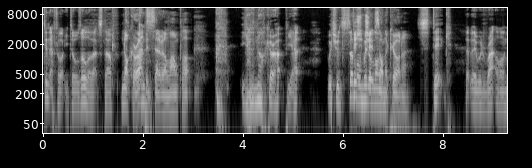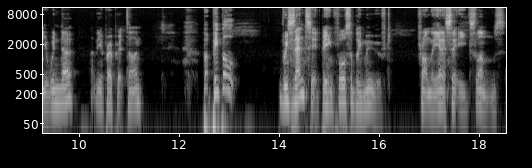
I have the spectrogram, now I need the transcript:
Didn't have to lock your doors, all of that stuff. Knock her up And- instead of an alarm clock. You had to knock her up, yeah. Which was someone and with a long on the corner. stick that they would rattle on your window at the appropriate time. But people resented being forcibly moved from the inner city slums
